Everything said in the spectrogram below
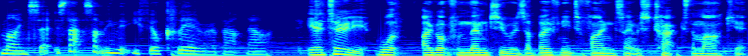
mindset. Is that something that you feel clearer about now? Yeah, totally. What I got from them two is I both need to find something which tracks the market.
